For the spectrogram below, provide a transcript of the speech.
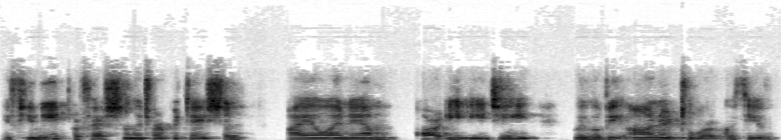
If you need professional interpretation, IONM, or EEG, we will be honored to work with you.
